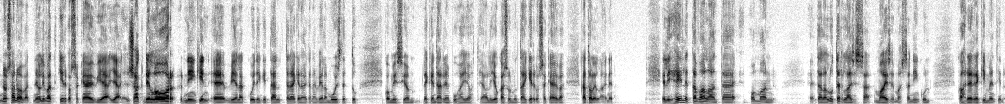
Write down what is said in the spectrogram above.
No sanoivat, ne olivat kirkossa käyviä ja Jacques Delors, niinkin eh, vielä kuitenkin tänäkin aikana vielä muistettu komission legendaarinen puheenjohtaja, oli joka sunnuntai kirkossa käyvä katolilainen. Eli heille tavallaan tämä oman eh, täällä luterilaisessa maisemassa niin kuin kahden regimentin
